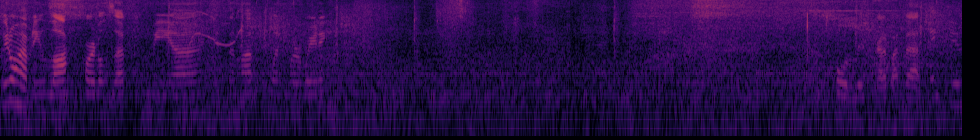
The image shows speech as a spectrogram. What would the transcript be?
We don't have any lock portals up. Can we uh, get them up when we're waiting? Totally forgot about that. Thank you.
